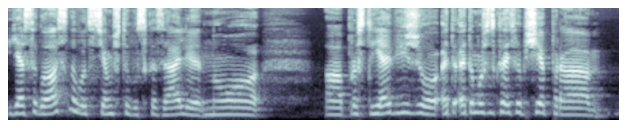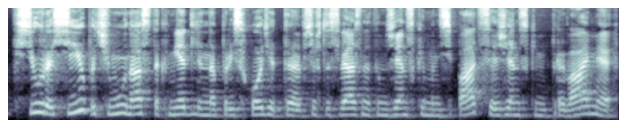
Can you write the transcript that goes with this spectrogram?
Я согласна вот с тем, что вы сказали, но а, просто я вижу, это, это можно сказать вообще про всю Россию, почему у нас так медленно происходит э, все, что связано там, с женской эмансипацией, женскими правами.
